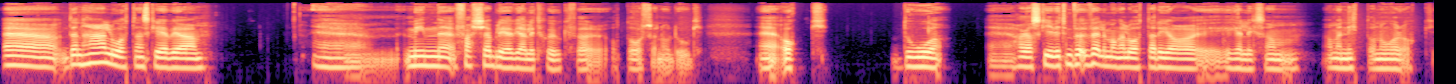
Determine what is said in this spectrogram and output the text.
eh, den här låten skrev jag, Ehm, min farsa blev jävligt sjuk för åtta år sedan och dog. Eh, och då eh, har jag skrivit väldigt många låtar där jag är liksom ja, men 19 år och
